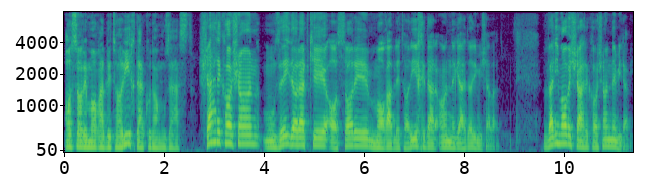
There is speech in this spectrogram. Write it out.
آثار ما قبل تاریخ در کدام موزه است؟ شهر کاشان موزه‌ای دارد که آثار ما قبل تاریخ در آن نگهداری می شود. ولی ما به شهر کاشان نمی رویم.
